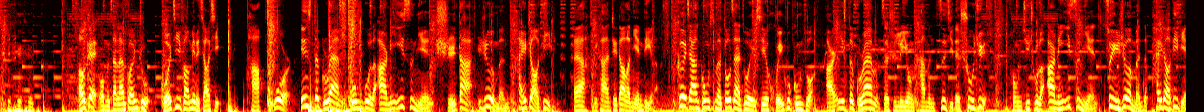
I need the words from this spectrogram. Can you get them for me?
OK，我们再来关注国际方面的消息。Top Four，Instagram 公布了2014年十大热门拍照地点。哎呀，你看，这到了年底了，各家公司呢都在做一些回顾工作，而 Instagram 则是利用他们自己的数据，统计出了2014年最热门的拍照地点。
